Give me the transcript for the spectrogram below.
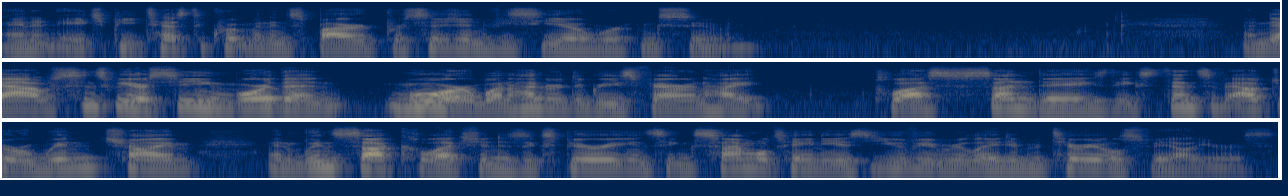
and an HP test equipment inspired Precision VCO working soon. And now, since we are seeing more than more 100 degrees Fahrenheit plus sun days, the extensive outdoor wind chime and windsock collection is experiencing simultaneous UV related materials failures.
